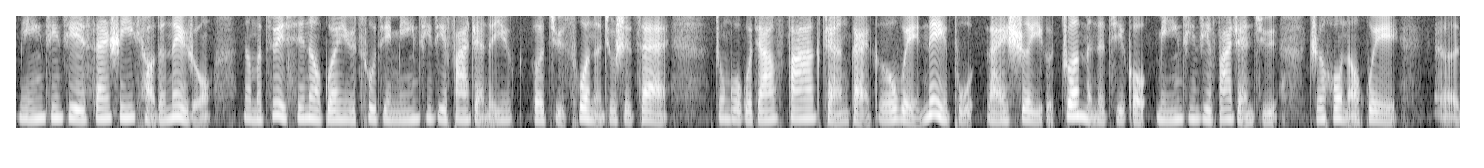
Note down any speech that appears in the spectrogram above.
民营经济三十一条的内容。那么最新呢，关于促进民营经济发展的一个举措呢，就是在中国国家发展改革委内部来设一个专门的机构——民营经济发展局。之后呢，会呃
